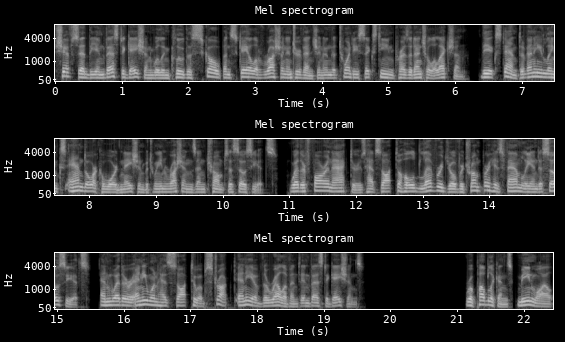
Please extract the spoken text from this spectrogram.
Schiff said the investigation will include the scope and scale of Russian intervention in the 2016 presidential election, the extent of any links and or coordination between Russians and Trump's associates, whether foreign actors have sought to hold leverage over Trump or his family and associates, and whether anyone has sought to obstruct any of the relevant investigations. Republicans, meanwhile,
